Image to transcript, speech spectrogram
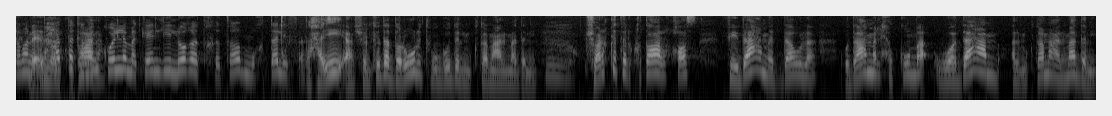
طبعا لأن حتى كمان كل مكان ليه لغة خطاب مختلفة. ده حقيقي عشان كده ضرورة وجود المجتمع المدني. مم. مشاركة القطاع الخاص في دعم الدولة ودعم الحكومة ودعم المجتمع المدني.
